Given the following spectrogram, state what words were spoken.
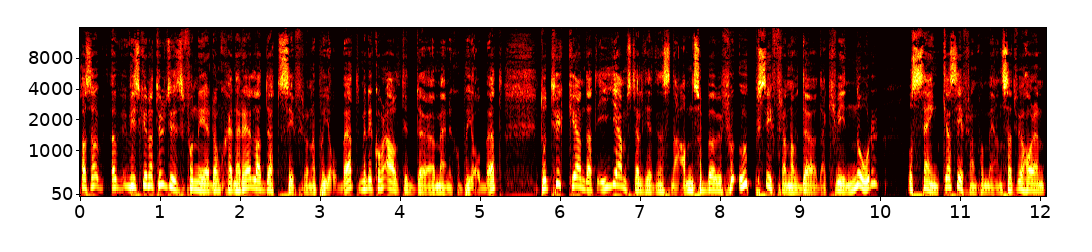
alltså vi ska naturligtvis få ner de generella dödssiffrorna på jobbet. Men det kommer alltid dö människor på jobbet. Då tycker jag ändå att i jämställdhetens namn så bör vi få upp siffran av döda kvinnor och sänka siffran på män så att vi har en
